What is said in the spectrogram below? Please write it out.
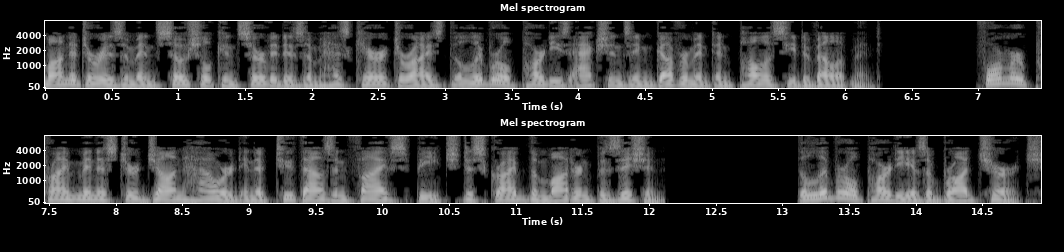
monetarism and social conservatism has characterised the Liberal Party's actions in government and policy development. Former Prime Minister John Howard in a 2005 speech described the modern position, The Liberal Party is a broad church.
